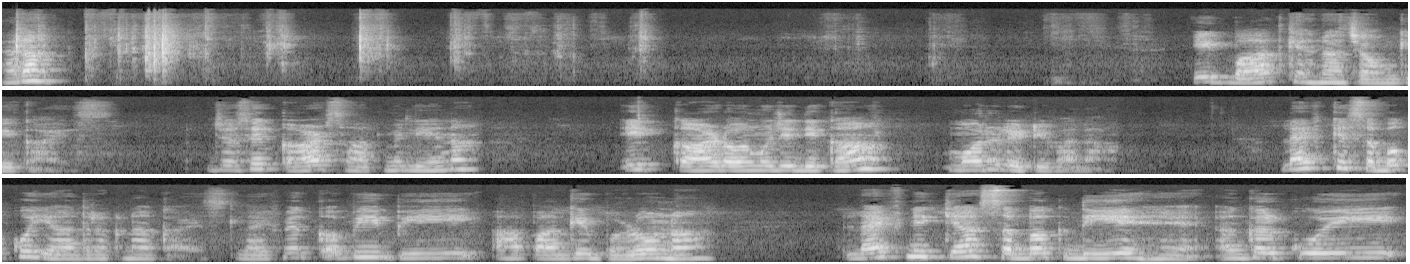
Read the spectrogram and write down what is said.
है ना? एक बात कहना चाहूँगी गाइस जैसे कार्ड साथ में लिए ना, एक कार्ड और मुझे दिखा मॉरलिटी वाला। लाइफ के सबक को याद रखना गाइस लाइफ में कभी भी आप आगे बढ़ो ना लाइफ ने क्या सबक दिए हैं? अगर कोई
